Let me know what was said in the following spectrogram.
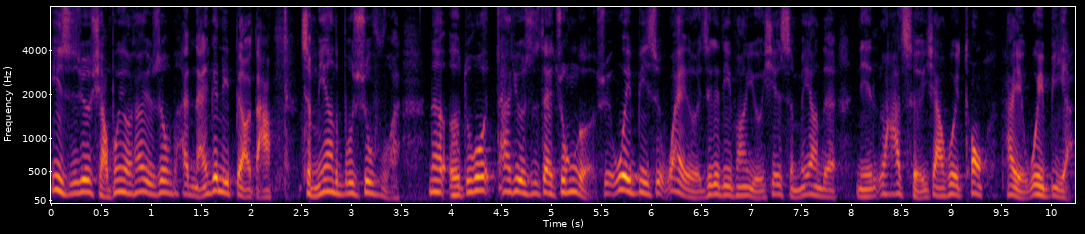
意思就是小朋友他有时候很难跟你表达怎么样的不舒服啊。那耳朵他就是在中耳，所以未必是外耳这个地方有一些什么样的，你拉扯一下会痛，他也未必啊。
